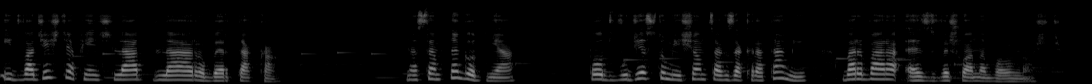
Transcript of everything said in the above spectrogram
i 25 lat dla Roberta K. Następnego dnia, po 20 miesiącach za kratami, Barbara S. wyszła na wolność.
